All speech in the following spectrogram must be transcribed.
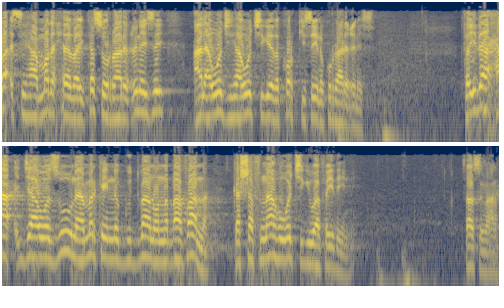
ra'sihaa madaxeeda ay ka soo raaricinaysay calaa wajhihaa wejigeeda korkiisayna ku raaricinaysay. Fa idaa jaawasuuna markayna gudbaan oo na dhaafaanna kashafnaahu wejigii waa faydayni saas maanaa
